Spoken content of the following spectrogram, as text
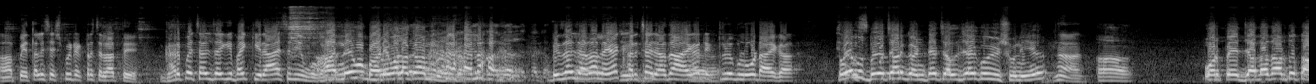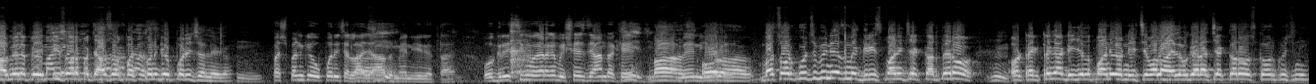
पैंतालीस एचपी ट्रैक्टर चलाते हैं। घर पे चल जाएगी भाई किराए से नहीं होगा। हाँ नहीं वो भाड़े वाला काम नहीं है डीजल ज़्यादा लगेगा खर्चा ज़्यादा आएगा ट्रैक्टर पे लोड आएगा। तो दो चार घंटे चल जाए कोई इशू नहीं है। हाँ। हाँ। और पे ज़्यादातर तो तालमेल पैंतीस और पचास और पचपन के ऊपर ही चलेगा। हम्म, पचपन के ऊपर ही चला जाए मेन ये रहता है। वो ग्रीसिंग वगैरह का विशेष ध्यान रखे बस और हाँ, बस और कुछ भी नहीं इसमें ग्रीस पानी चेक करते रहो और ट्रैक्टर का डीजल पानी और नीचे वाला ऑयल वगैरह चेक करो उसका और कुछ नहीं।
